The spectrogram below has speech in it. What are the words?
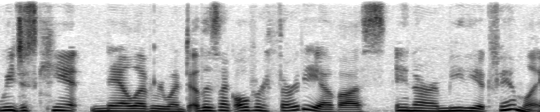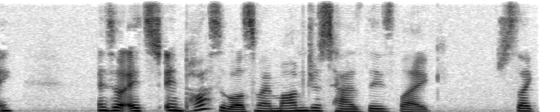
we just can't nail everyone down. There's like over 30 of us in our immediate family. And so it's impossible. So my mom just has these like she's like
